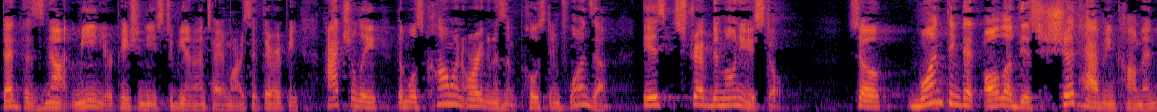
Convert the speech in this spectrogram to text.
that does not mean your patient needs to be on anti-MRSA therapy. Actually, the most common organism post-influenza is strep pneumoniae still. So one thing that all of this should have in common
